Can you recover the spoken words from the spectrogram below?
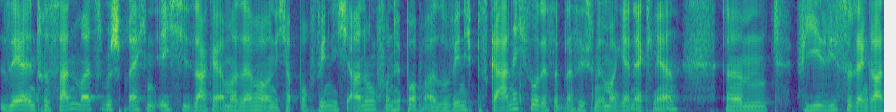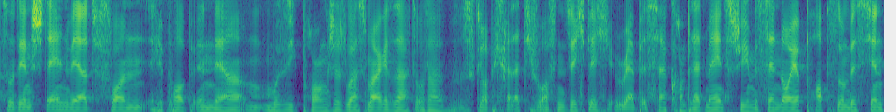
sehr interessant mal zu besprechen. Ich sage ja immer selber und ich habe auch wenig Ahnung von Hip-Hop, also wenig bis gar nicht so, deshalb lasse ich es mir immer gerne erklären. Ähm, wie siehst du denn gerade so den Stellenwert von Hip-Hop in der Musikbranche? Du hast mal gesagt, oder das ist glaube ich relativ offensichtlich, Rap ist ja komplett Mainstream, ist der neue Pop so ein bisschen.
